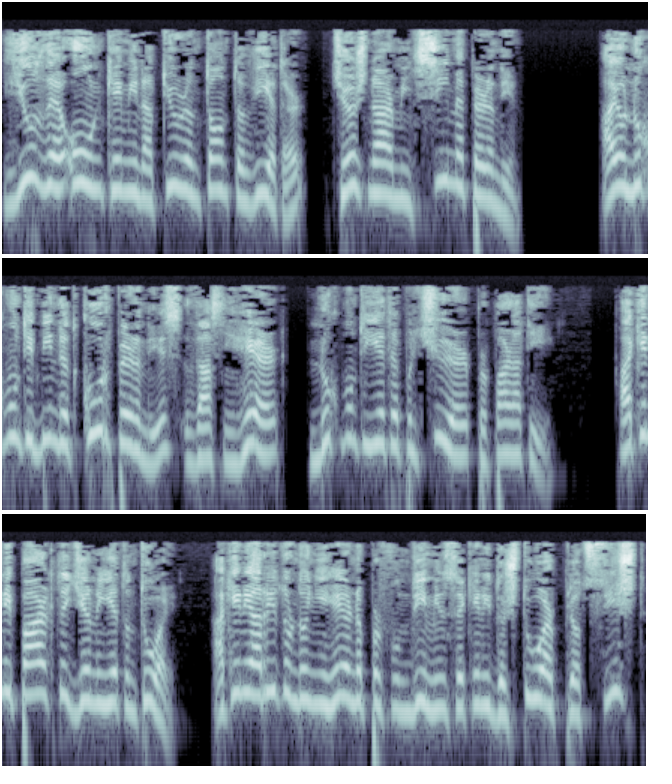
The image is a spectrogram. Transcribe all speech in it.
Ju dhe unë kemi natyrën tonë të vjetër që është në armiqësi me Perëndinë. Ajo nuk mund t'i bindet kurrë Perëndisë dhe asnjëherë nuk mund të jetë e pëlqyer përpara tij. A keni parë këtë gjë në jetën tuaj? A keni arritur ndonjëherë në përfundimin se keni dështuar plotësisht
